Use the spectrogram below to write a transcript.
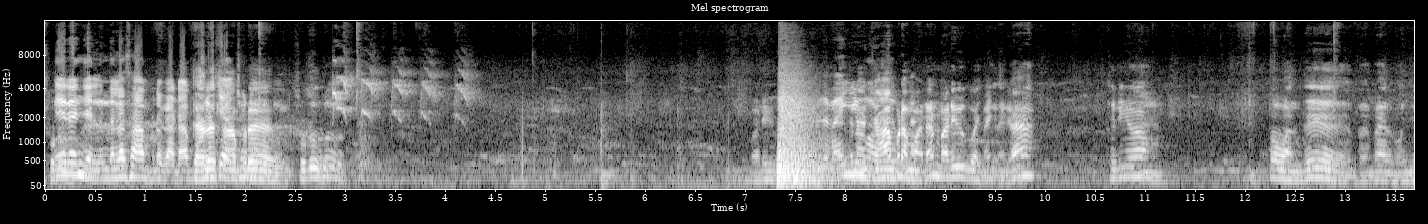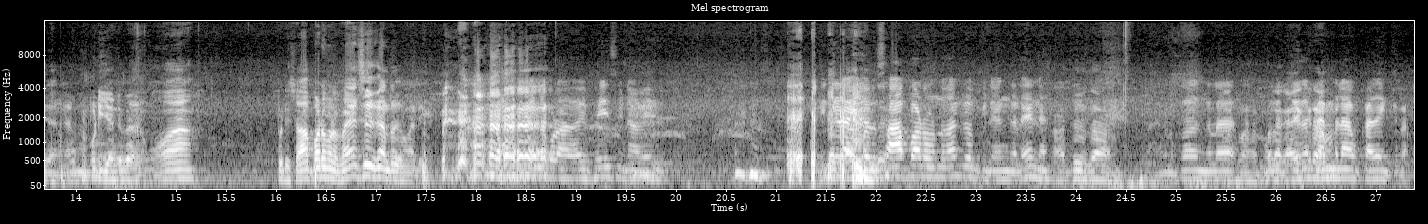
சுடு நிரஞ்சல் இதெல்லாம் சாப்பிட காட்டா தலை சாப்பிட சுடுது. சாப்பிட மாட்டேன் வடிவுக்கு வச்சுக்கிறேன் தெரியும்? இப்போ வந்து இப்போ பாருங்க கொஞ்சம் இப்படி என்று பாருங்க. இப்படி சாப்பாடு கூட வயசுக்குன்றது மாதிரி பேசினாவே. சாப்பாடு ஒன்று தான் கேட்பினேன் எங்களை என்ன? அதுதான். இப்போ எங்களை கதைக்கிறேன்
